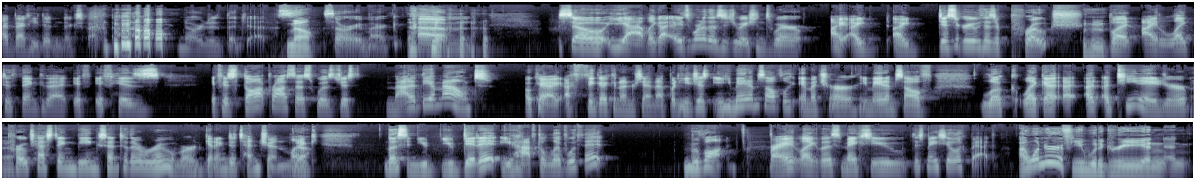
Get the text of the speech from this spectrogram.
I bet he didn't expect that. No. Nor did the Jets. No. Sorry, Mark. Um, so yeah, like it's one of those situations where I I, I disagree with his approach, mm-hmm. but I like to think that if if his if his thought process was just mad at the amount, okay, I, I think I can understand that. But he just he made himself look immature. He made himself look like a, a, a teenager yeah. protesting being sent to their room or getting detention. Like, yeah. listen, you you did it. You have to live with it. Move on, right? Like this makes you this makes you look bad. I wonder if you would agree, and, and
